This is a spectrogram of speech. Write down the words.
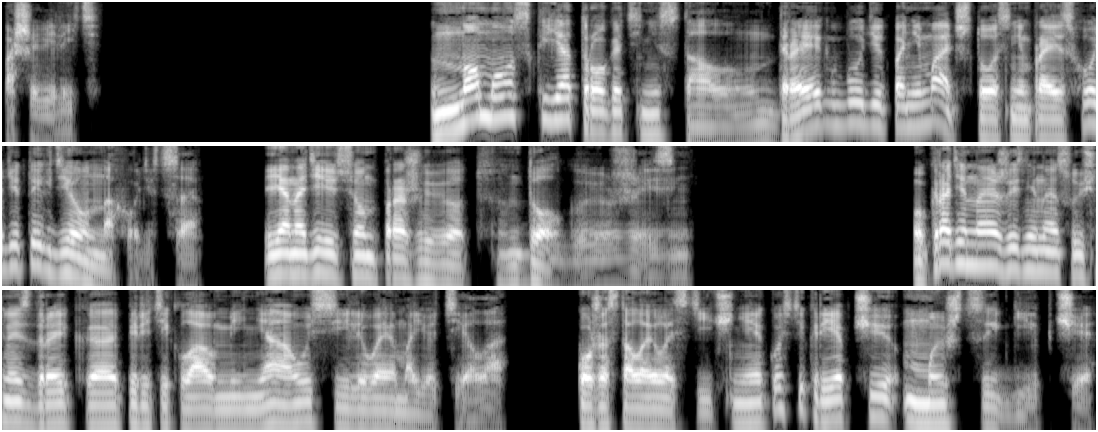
пошевелить. Но мозг я трогать не стал. Дрейк будет понимать, что с ним происходит и где он находится. Я надеюсь, он проживет долгую жизнь. Украденная жизненная сущность Дрейка перетекла в меня, усиливая мое тело. Кожа стала эластичнее, кости крепче, мышцы гибче.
